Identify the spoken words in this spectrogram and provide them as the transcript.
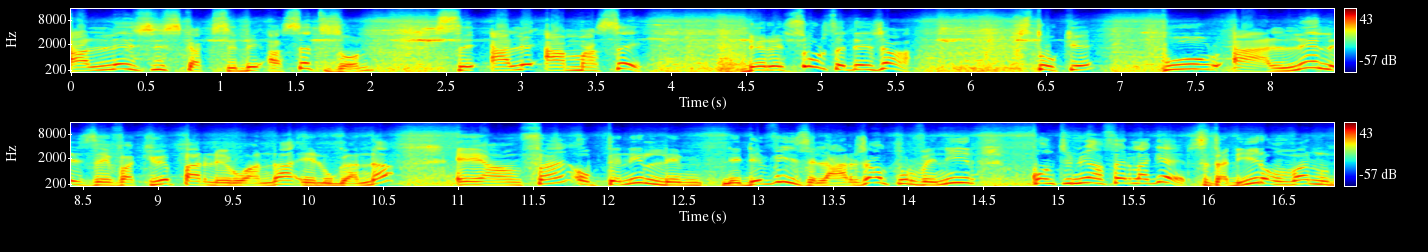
aller jusqu'à accéder à cette zone, c'est aller amasser des ressources déjà stockées pour aller les évacuer par le Rwanda et l'Ouganda et enfin obtenir les, les devises, l'argent pour venir continuer à faire la guerre. C'est-à-dire on va nous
